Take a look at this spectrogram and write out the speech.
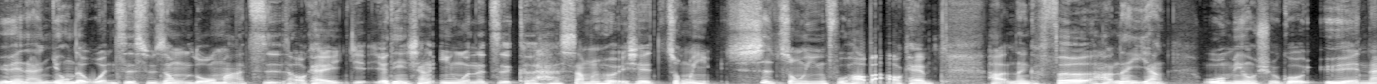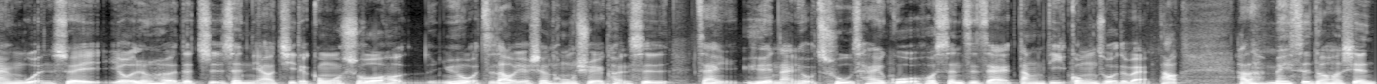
越南用的文字是这种罗马字，OK，也有点像英文的字，可是它上面会有一些中音，是中音符号吧？OK，好，那个佛，好，那一样，我没有学过越南文，所以有任何的指正，你要记得跟我说，因为我知道有些同学可能是在越南有出差过，或甚至在当地工作，对不对？好，好了，每次都要先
